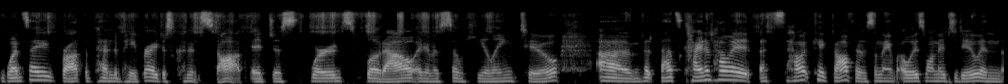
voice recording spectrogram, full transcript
once I brought the pen to paper, I just couldn't stop. It just words flowed out and it was so healing too. Um, but that's kind of how it that's how it kicked off. It was something I've always wanted to do and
